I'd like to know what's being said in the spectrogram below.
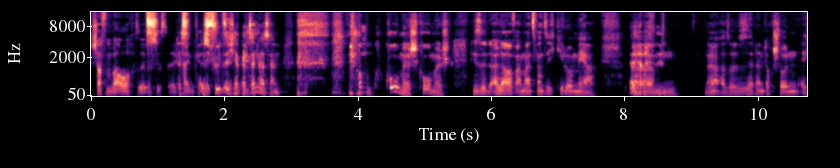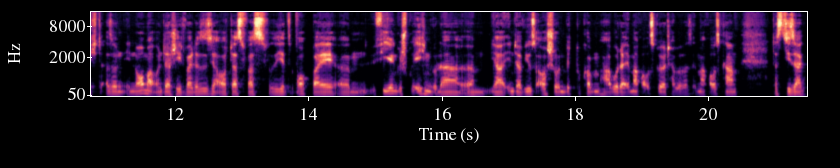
schaffen wir auch. So, das, ist äh, kein, kein das fühlt sich ja ganz anders an. komisch, komisch. Die sind alle auf einmal 20 Kilo mehr. Ähm, Ne? Also das ist ja dann doch schon echt also ein enormer Unterschied, weil das ist ja auch das, was, was ich jetzt auch bei ähm, vielen Gesprächen oder ähm, ja Interviews auch schon mitbekommen habe oder immer rausgehört habe, was immer rauskam, dass dieser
